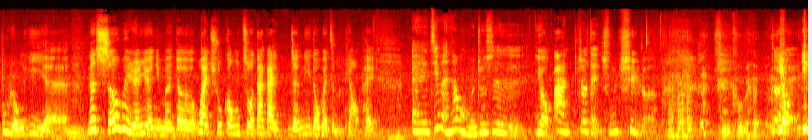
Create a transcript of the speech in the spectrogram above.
不容易耶。那十二位人员，你们的外出工作大概人力都会怎么调配？哎，基本上我们就是有案就得出去了，辛苦了。有一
